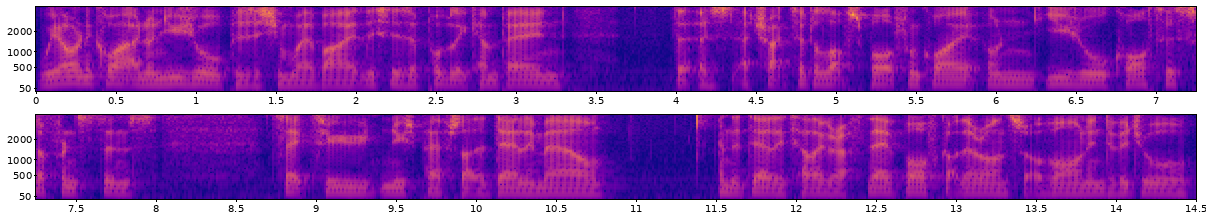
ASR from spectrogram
we are in quite an unusual position whereby this is a public campaign that has attracted a lot of support from quite unusual quarters. So, for instance take two newspapers like the Daily Mail and the Daily Telegraph. They've both got their own sort of own individual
